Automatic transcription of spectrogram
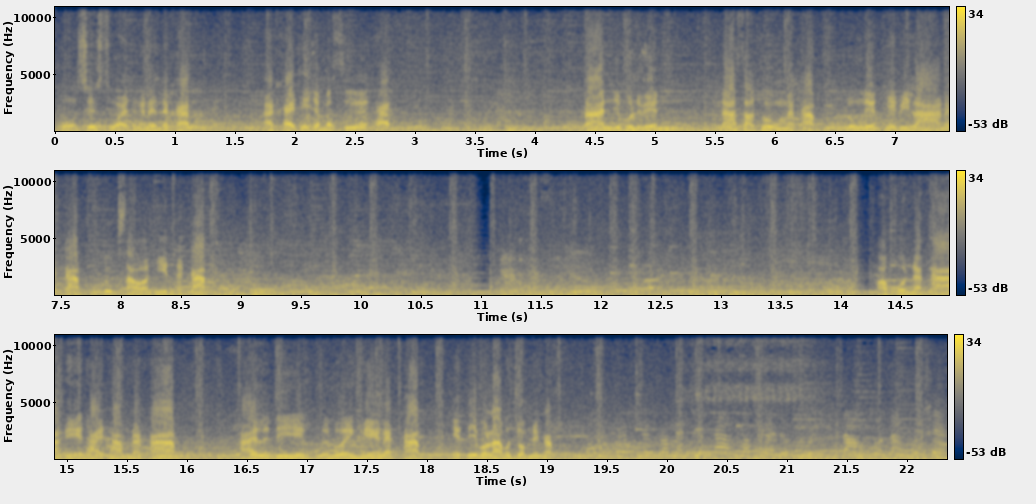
โอ้สวยๆทั้งนั้นเลยนะครับอะใครที่จะมาซื้อครับ ร้านอยู่บริเวณหน้าเสาธงนะครับ โรงเรียนเทพวิลานะครับ ทุกเสาร์อาทิตย์นะครับ ขอบคุณนะครับที่ถ่ายทำนะครับ ขายเลยดีรวยเฮงนะครับเกตี้บอกลาผู้ชมเลยครับผมเว็บจะมาที่หน้าก็อย่าลืมกดติดตามกดไลค์กดแชร์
